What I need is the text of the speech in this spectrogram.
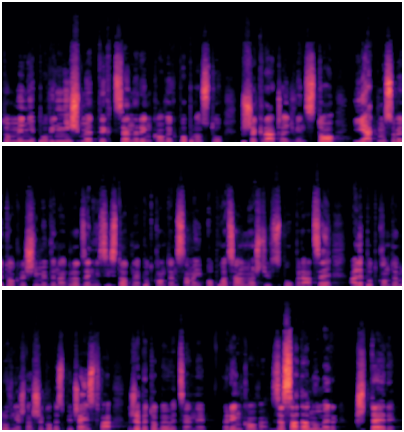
to my nie powinniśmy tych cen rynkowych po prostu przekraczać. Więc to, jak my sobie to określimy, wynagrodzenie jest istotne pod kątem samej opłacalności współpracy, ale pod kątem również naszego bezpieczeństwa, żeby to były ceny rynkowe. Zasada numer cztery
